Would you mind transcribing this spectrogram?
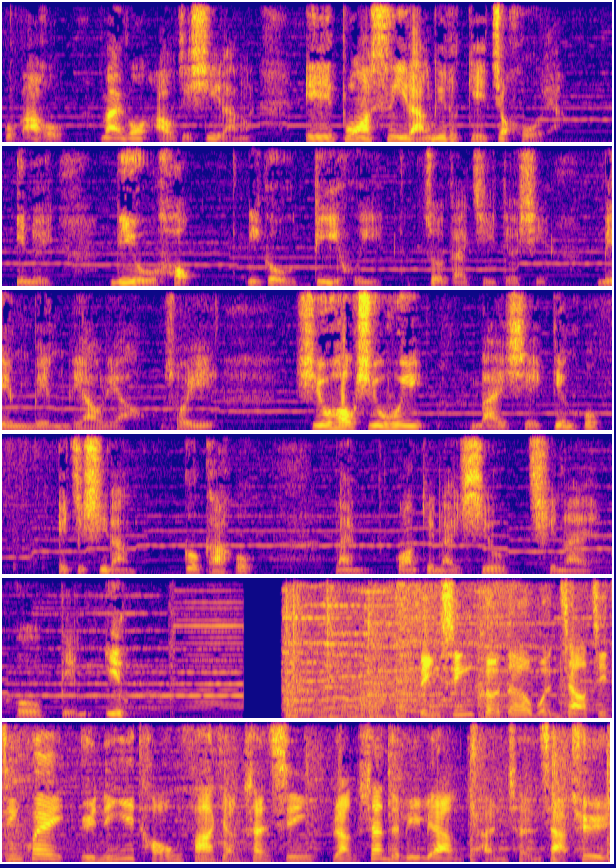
更加好，莫讲后一世人，下半世人你都加足好呀。因为你有福，你个有智慧，做代志就是明明了了。所以修福修慧，来世更好，下一世人更加好。咱赶紧来修，亲爱好朋友。鼎新和德文教基金会与您一同发扬善心，让善的力量传承下去。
